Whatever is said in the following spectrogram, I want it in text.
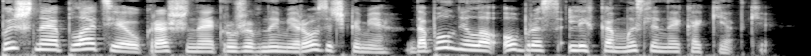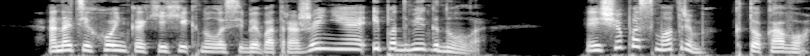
Пышное платье, украшенное кружевными розочками, дополнило образ легкомысленной кокетки. Она тихонько хихикнула себе в отражение и подмигнула. «Еще посмотрим, кто кого».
